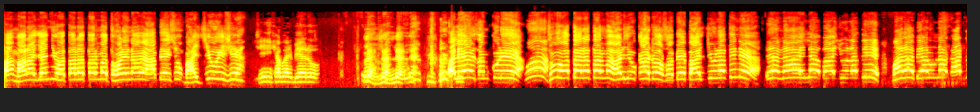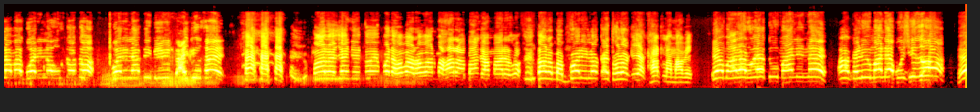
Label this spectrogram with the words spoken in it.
આ મારા જાન્યુ અતાર અતારમાં થોડી ના આવે આ બે શું ભાઈજી હોય છે? ઈ ખબર બેરો. લે લે લે લે. અલે એ ઝમકુડી શું અતાર અતારમાં હડિયું કાઢો છો બે બાજુ નથી ને? એ ના એટલે બાજુ નથી. મારા બેરું ના ખાટલામાં ગોરીલો ઉતો તો ગોરીલાથી બીવીને ભાગ્યું છે. મારા જાન્યુ તોય પણ હવાર હવારમાં હારા બાંગા મારે છો. તારો બાપ ગોરીલો કઈ થોડોક અહીંયા ખાટલામાં આવે. એ મારા રૂએ તું માની ને આ કડિયું માને પૂછી જો. હે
